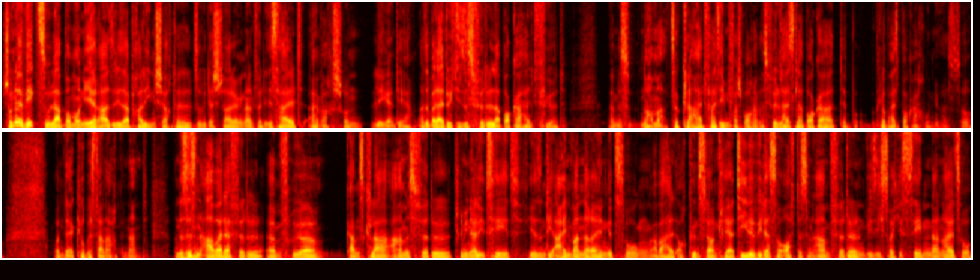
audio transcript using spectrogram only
Schon der Weg zu La Bomboniera, also dieser Pralinschachtel, so wie das Stadion genannt wird, ist halt einfach schon legendär. Also weil er durch dieses Viertel La Boca halt führt. Ähm, Nochmal zur Klarheit, falls ich mich versprochen habe, das Viertel heißt La Boca, der Club heißt Boca Juniors. So. Und der Club ist danach benannt. Und es ist ein Arbeiterviertel. Ähm, früher ganz klar armes Viertel, Kriminalität. Hier sind die Einwanderer hingezogen, aber halt auch Künstler und Kreative, wie das so oft ist in armen Vierteln, wie sich solche Szenen dann halt so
